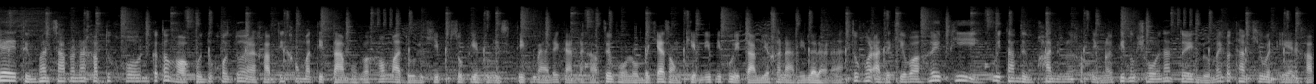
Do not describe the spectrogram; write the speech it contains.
ย้ถึงพันซับแล้วนะครับทุกคนก็ต้องขอบคุณทุกคนด้วยนะครับที่เข้ามาติดตามผมและเข้ามาดูคลิปสุพีมดูดิสติกแมนด้วยกันนะครับซึ่งผมลงไปแค่2คลิปนี้มีผู้ติดตามเยอะขนาดนี้เลยเหรอนะทุกคนอาจจะคิดว่าเฮ้ยพี่ผู้ติดตามถึงพันนึงแล้วครับอย่างน้อยพี่ต้องโชว์หน้าตัวเองหรือไม่ก็ทำ Q&A นะครับ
